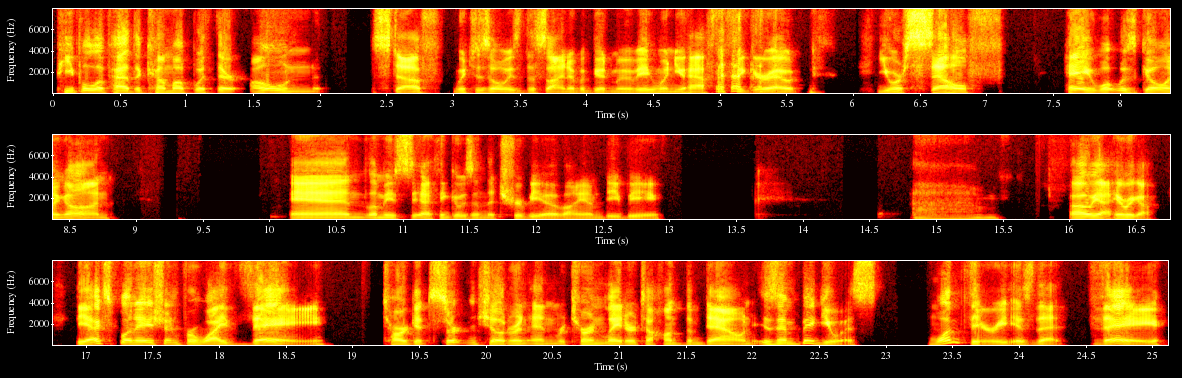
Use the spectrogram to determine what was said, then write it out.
people have had to come up with their own stuff, which is always the sign of a good movie when you have to figure out yourself, hey, what was going on? And let me see, I think it was in the trivia of IMDb. Um, oh yeah, here we go. The explanation for why they target certain children and return later to hunt them down is ambiguous. One theory is that they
